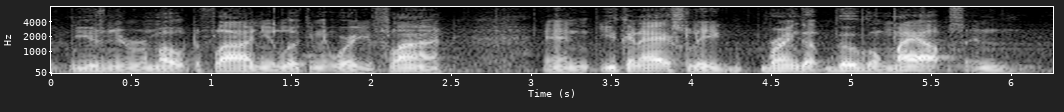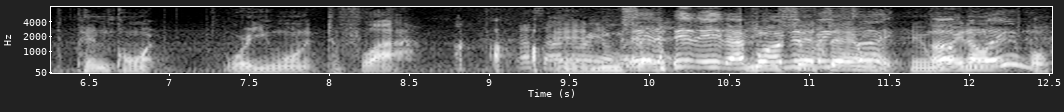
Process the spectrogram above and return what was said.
Mhm. using your remote to fly, and you're looking at where you're flying. And you can actually bring up Google Maps and pinpoint where you want it to fly. That's and you unreal. can sit, It- it- that's you what can I just sit there been and, and wait on it.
